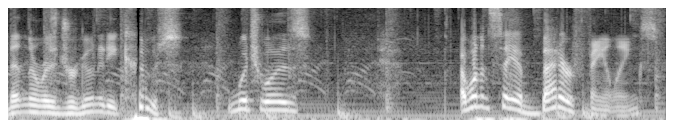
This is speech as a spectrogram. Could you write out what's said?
Then there was Dragunity Kuse, which was, I wouldn't say a better Phalanx,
